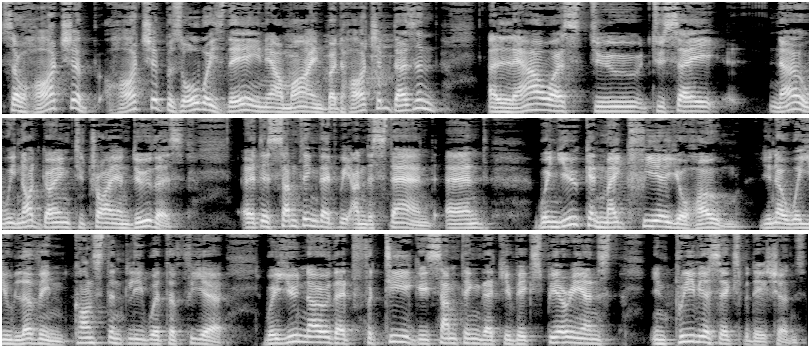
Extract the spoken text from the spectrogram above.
So hardship, hardship is always there in our mind, but hardship doesn't allow us to, to say, no, we're not going to try and do this. It is something that we understand. And when you can make fear your home, you know, where you live in constantly with the fear, where you know that fatigue is something that you've experienced in previous expeditions,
